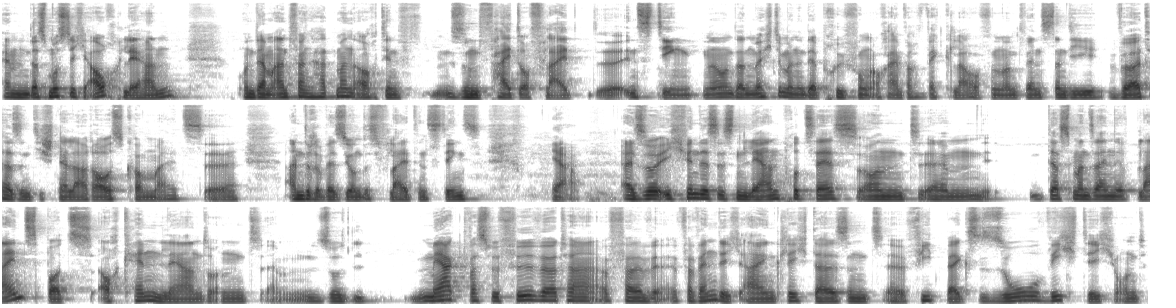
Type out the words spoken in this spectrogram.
Ähm, das musste ich auch lernen. Und am Anfang hat man auch den, so ein Fight-or-Flight-Instinkt, ne? Und dann möchte man in der Prüfung auch einfach weglaufen. Und wenn es dann die Wörter sind, die schneller rauskommen als äh, andere Version des Flight-Instinkts. Ja, also ich finde, es ist ein Lernprozess und ähm, dass man seine Blindspots auch kennenlernt und ähm, so merkt, was für Füllwörter ver verwende ich eigentlich. Da sind äh, Feedbacks so wichtig und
